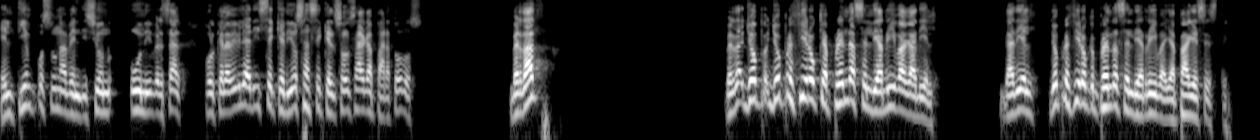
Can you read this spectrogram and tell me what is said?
El tiempo es una bendición universal, porque la Biblia dice que Dios hace que el sol salga para todos. ¿Verdad? ¿Verdad? Yo, yo prefiero que aprendas el de arriba, Gadiel. Gadiel, yo prefiero que aprendas el de arriba y apagues este.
